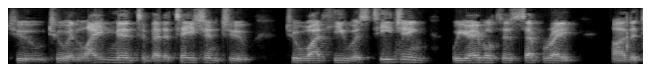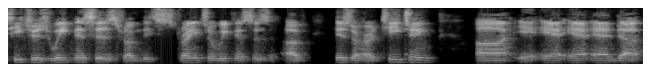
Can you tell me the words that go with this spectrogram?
to to enlightenment, to meditation, to to what he was teaching? Were you able to separate uh, the teacher's weaknesses from the strengths or weaknesses of his or her teaching? Uh, and and, uh,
